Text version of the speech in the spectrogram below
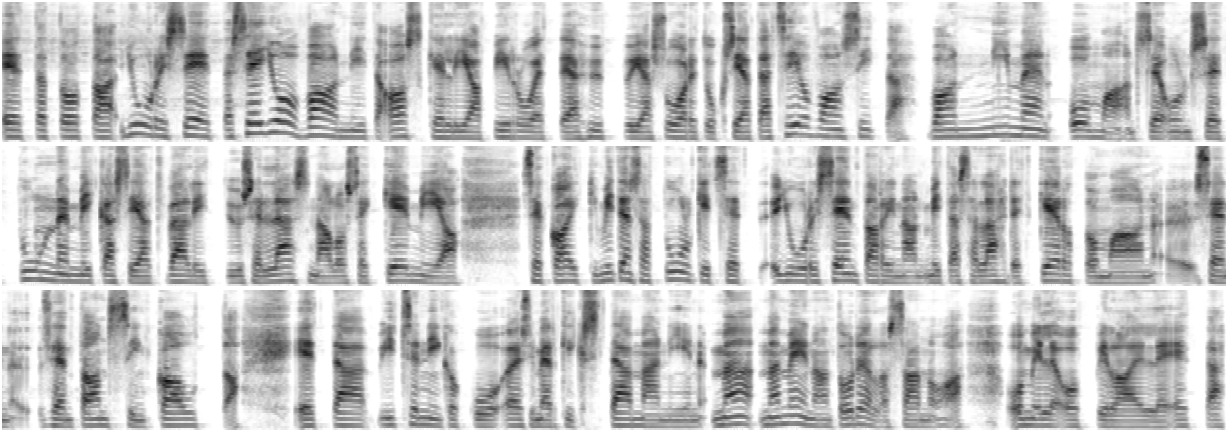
Että tota, juuri se, että se ei ole vaan niitä askelia, piruetteja, hyppyjä, suorituksia. Että se ei ole vaan sitä, vaan nimenomaan se on se tunne, mikä sieltä välittyy, se läsnäolo, se kemia, se kaikki. Miten sä tulkitset juuri sen tarinan, mitä sä lähdet kertomaan sen, sen tanssin kautta. Että itse niin kuin esimerkiksi tämä, niin mä, mä meinaan todella sanoa omille oppilaille, että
